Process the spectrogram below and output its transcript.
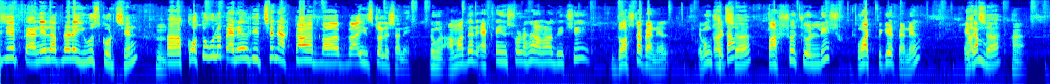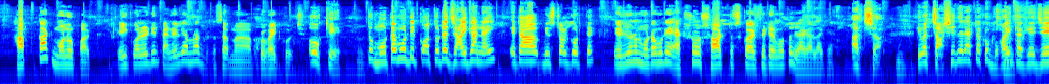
যে প্যানেল আপনারা ইউজ করছেন কতগুলো প্যানেল দিচ্ছেন একটা ইনস্টলেশনে দেখুন আমাদের একটা ইনস্টলেশন আমরা দিচ্ছি দশটা প্যানেল এবং সেটা আচ্ছা। পাঁচশো চল্লিশ ওয়াট পিকের প্যানেল। এটা আচ্ছা। হ্যাঁ হাফ কাট মনোপাক এই কোয়ালিটির প্যানেলই আমরা প্রোভাইড করছি। ওকে তো মোটামুটি কতটা জায়গা নেই এটা ইনস্টল করতে? এর জন্য মোটামুটি একশো ষাট স্কোয়ার ফিটের মতো জায়গা লাগে। আচ্ছা এবার চাষিদের একটা খুব ভয় থাকে যে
